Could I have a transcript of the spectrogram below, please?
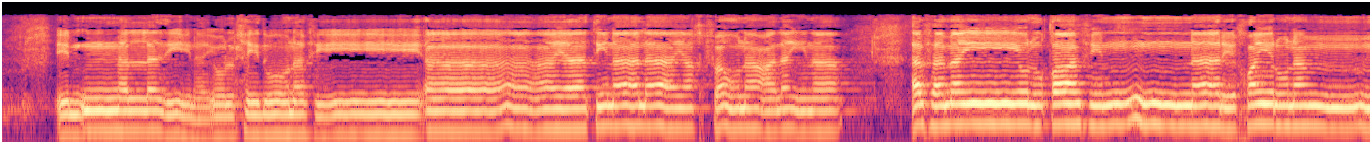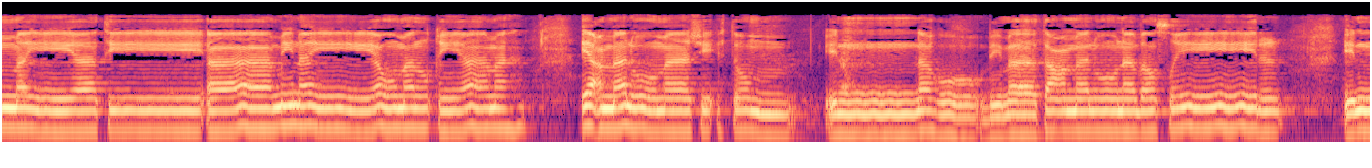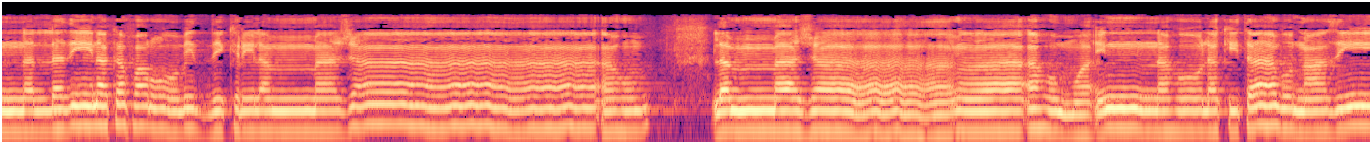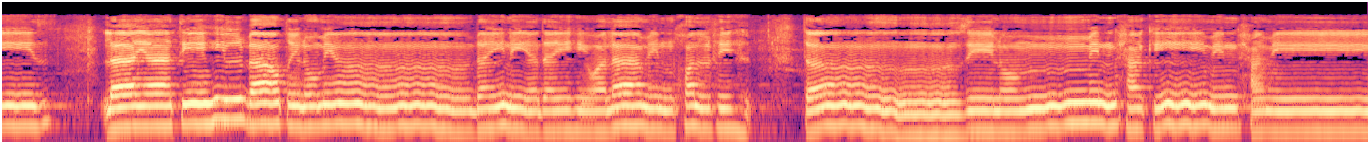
إن الذين يلحدون في آياتنا لا يخفون علينا. أفمن يلقى في النار خير من يأتي آمنا يوم القيامة؟ اعملوا ما شئتم إنه بما تعملون بصير. إن الذين كفروا بالذكر لما جاءهم لما جاءهم وإنه لكتاب عزيز لا ياتيه الباطل من بين يديه ولا من خلفه تنزيل من حكيم حميد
